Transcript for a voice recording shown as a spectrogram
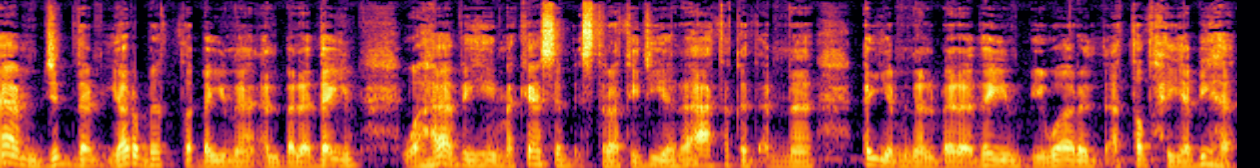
هام جدا يربط بين البلدين وهذه مكاسب استراتيجية لا أعتقد أن أي من البلدين بوارد التضحية بها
